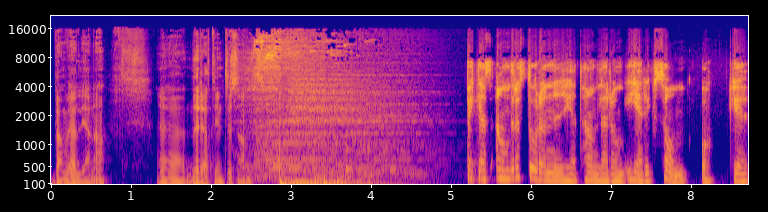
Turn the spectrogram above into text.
bland väljarna. Eh, det är rätt intressant. Veckans andra stora nyhet handlar om Ericsson och eh,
